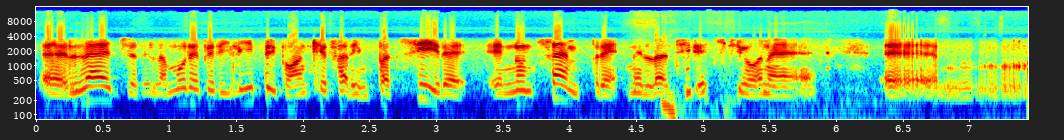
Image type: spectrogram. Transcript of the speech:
eh, leggere l'amore per i libri può anche fare impazzire e non sempre nella direzione ehm,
